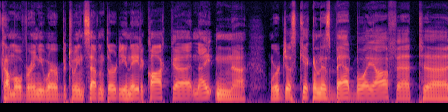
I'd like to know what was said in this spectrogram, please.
come over anywhere between seven thirty and eight o'clock uh, at night, and uh, we're just kicking this bad boy off at uh,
